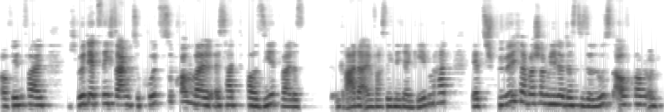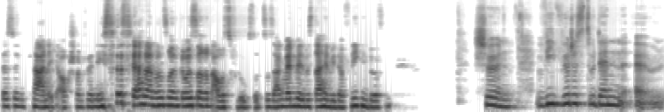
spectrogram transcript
auf jeden Fall, ich würde jetzt nicht sagen, zu kurz zu kommen, weil es hat pausiert, weil es gerade einfach sich nicht ergeben hat. Jetzt spüre ich aber schon wieder, dass diese Lust aufkommt und deswegen plane ich auch schon für nächstes Jahr dann unseren größeren Ausflug sozusagen, wenn wir bis dahin wieder fliegen dürfen. Schön. Wie würdest du denn äh,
